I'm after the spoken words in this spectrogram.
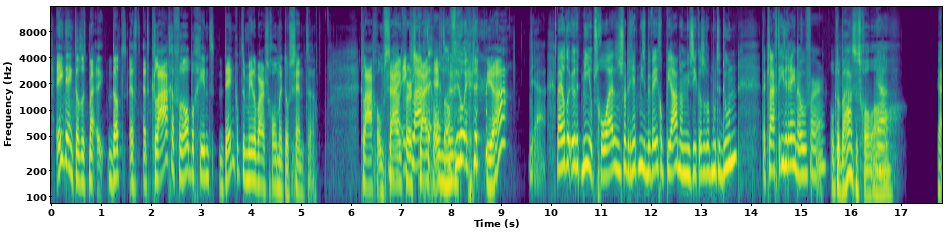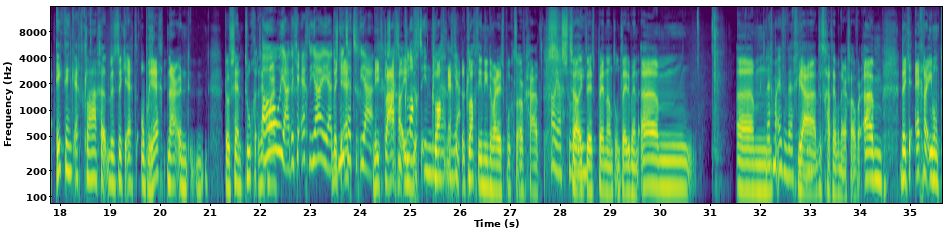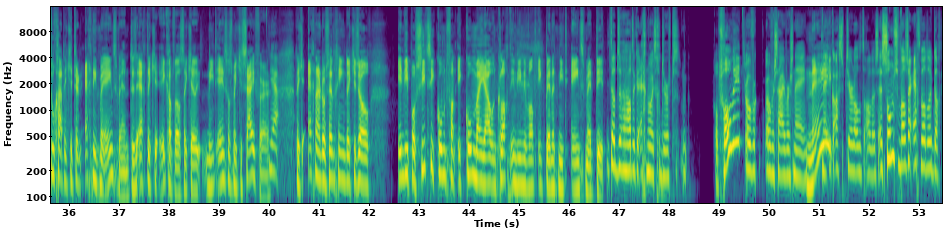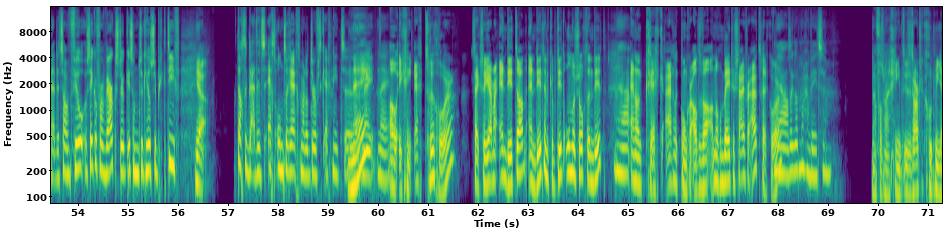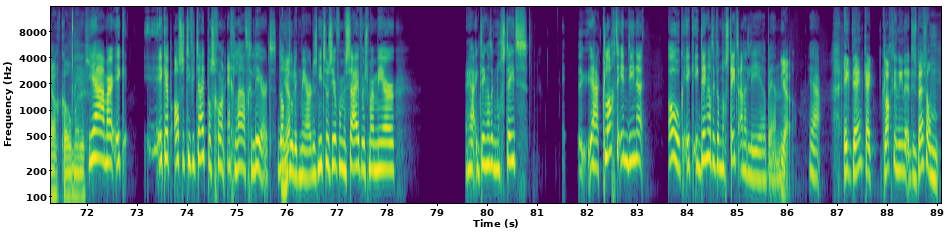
Ik denk dat het, maar dat het, het klagen vooral begint, denk op de middelbare school met docenten. Klagen om nou, cijfers, ik klaagde klagen echt om al hun- veel eerder. Ja? Ja, wij hadden eurythmie op school. Hè? Dat is een soort ritmisch bewegen op pianomuziek. Als we dat moeten doen, daar klaagt iedereen over. Op de basisschool al. Ja. Ja. ik denk echt klagen. Dus dat je echt oprecht naar een docent toe. Zeg oh maar, ja, dat je echt, ja, ja, ja. Dus niet het, ja, niet klagen. echt klacht indienen. Klacht, echt ja. een klacht indienen waar deze podcast over gaat. Oh ja, sorry. Terwijl ik deze pen aan het ontleden ben. Ehm, ehm, Leg maar even weg. Ja, dit gaat helemaal nergens over. Ehm, dat je echt naar iemand toe gaat dat je het er echt niet mee eens bent. Dus echt dat je, ik had wel eens dat je niet eens was met je cijfer. Ja. Dat je echt naar een docent ging, dat je zo in die positie komt van ik kom bij jou een klacht indienen, want ik ben het niet eens met dit. Dat had ik echt nooit gedurfd. Op school niet? Over, over cijfers, nee. Nee? Nee, ik accepteerde altijd alles. En soms was er echt wel dat ik dacht, ja, dit zou een veel, zeker voor werkstuk is dat natuurlijk heel subjectief. Ja. Dacht ik, ja, dit is echt onterecht, maar dat durfde ik echt niet. eh, Nee? nee, nee. Oh, ik ging echt terug hoor. Zei ik zo, ja, maar en dit dan? En dit? En ik heb dit onderzocht en dit. Ja. En dan kreeg ik eigenlijk, kon ik er altijd wel nog een beter cijfer uittrekken hoor. ja, had ik dat maar gaan weten. Nou, volgens mij ging het, het is hartstikke goed met jou gekomen. Dus. Ja, maar ik, ik heb assertiviteit pas gewoon echt laat geleerd. Dat Ja? bedoel ik meer. Dus niet zozeer voor mijn cijfers, maar meer... Ja, ik denk dat ik nog steeds... Ja, klachten indienen ook. Ik, ik denk dat ik dat nog steeds aan het leren ben. Ja. Ja. Ik denk, kijk, klachten indienen, het is best wel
